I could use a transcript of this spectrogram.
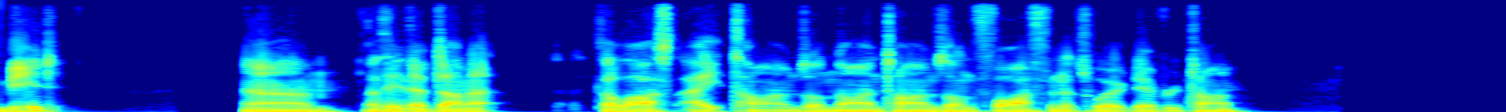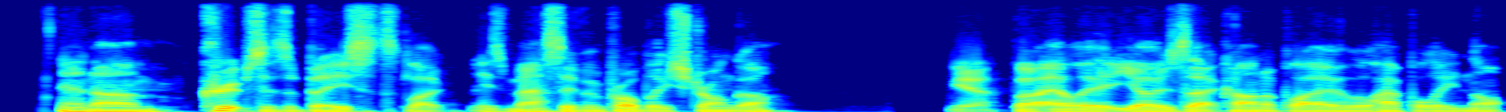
mid. Um, I think they've done it the last eight times or nine times on Fyfe, and it's worked every time. And um, Cripps is a beast. Like he's massive and probably stronger. Yeah. But Elliot Yeo's that kind of player who will happily not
